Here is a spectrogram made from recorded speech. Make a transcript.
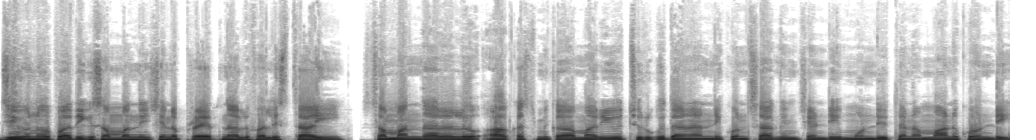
జీవనోపాధికి సంబంధించిన ప్రయత్నాలు ఫలిస్తాయి. సంబంధాలలో ఆకస్మిక మరియు చురుకుదనాన్ని కొనసాగించండి మొండితనం అనుకోండి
